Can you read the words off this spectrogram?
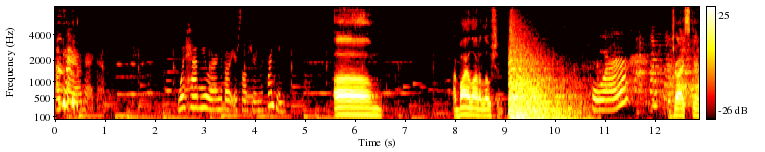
Okay, okay, okay. What have you learned about yourself during the quarantine? Um, I buy a lot of lotion. For Dry skin.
